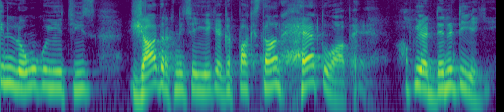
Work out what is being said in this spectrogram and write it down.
इन लोगों को ये चीज़ याद रखनी चाहिए कि अगर पाकिस्तान है तो आप हैं, आपकी आइडेंटिटी है ये।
